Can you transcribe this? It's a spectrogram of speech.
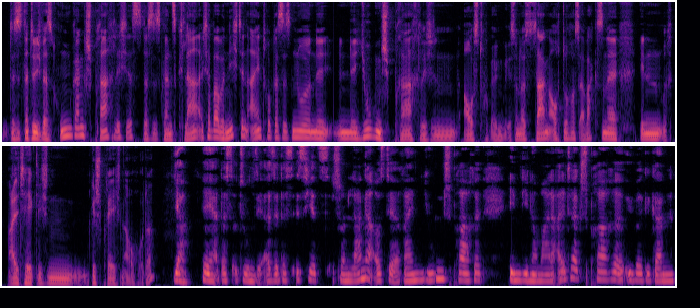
Das ist natürlich was Umgangssprachliches, das ist ganz klar. Ich habe aber nicht den Eindruck, dass es nur eine, eine jugendsprachlichen Ausdruck irgendwie ist, sondern das sagen auch durchaus Erwachsene in alltäglichen Gesprächen auch, oder? Ja, ja, ja, das tun sie. Also das ist jetzt schon lange aus der reinen Jugendsprache in die normale Alltagssprache übergegangen.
